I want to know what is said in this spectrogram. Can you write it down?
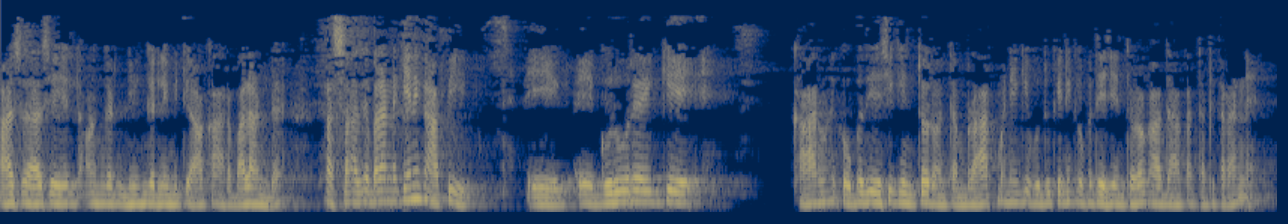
ආස්වාසයේ අංග ලිංග ලිමිටි ආකාර බලන්න ප්‍රස්වාසය බලන්න කියන එක අපි ඒ ඒ ගුරුවරයෙක්ගේ කාරුණික උපදේශකින් තොරව නැත්නම් බ්‍රාහ්මණයෙක්ගේ බුදු කෙනෙකුගේ උපදේශයෙන් තොරව කවදාකවත් අපි කරන්නේ නැහැ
